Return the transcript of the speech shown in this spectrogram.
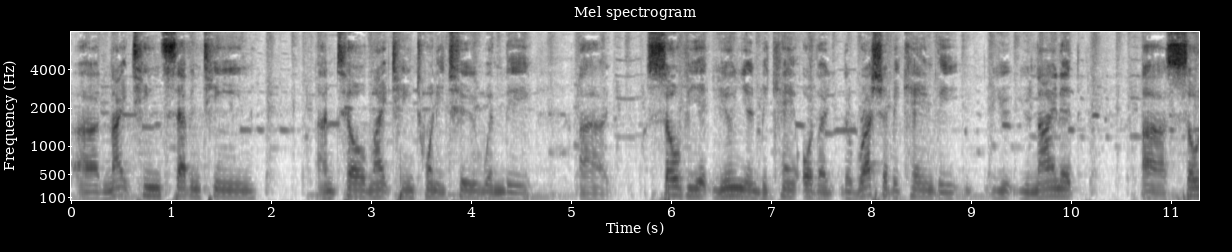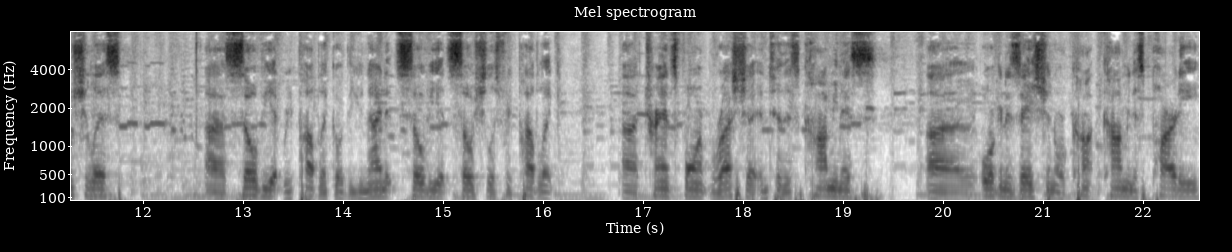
uh, 1917 until 1922 when the uh, Soviet Union became, or the, the Russia became the U- United uh, Socialist uh, Soviet Republic or the United Soviet Socialist Republic uh, transformed Russia into this communist uh, organization or co- communist party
